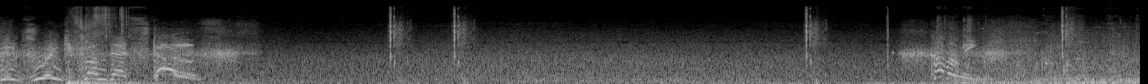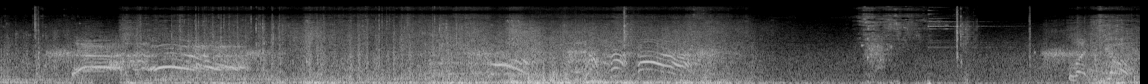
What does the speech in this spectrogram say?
Will drink from their skulls! Cover me! Let's go!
